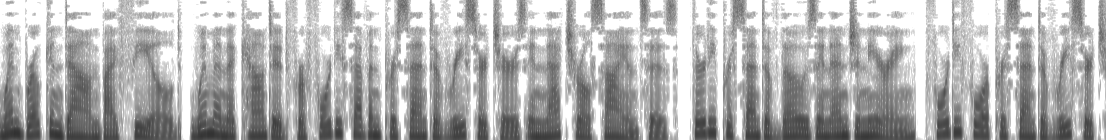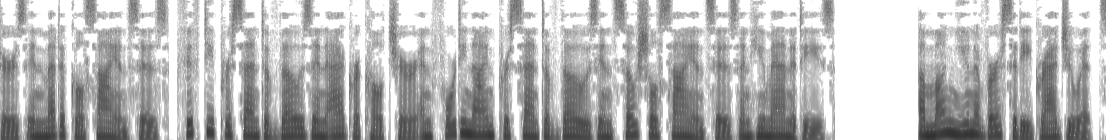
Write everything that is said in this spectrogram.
When broken down by field, women accounted for 47% of researchers in natural sciences, 30% of those in engineering, 44% of researchers in medical sciences, 50% of those in agriculture and 49% of those in social sciences and humanities. Among university graduates,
